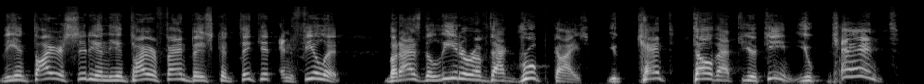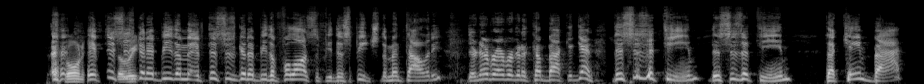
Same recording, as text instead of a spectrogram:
The entire city and the entire fan base could think it and feel it. But as the leader of that group, guys, you can't tell that to your team. You can't. If this is re- going to be the if this is going to be the philosophy, the speech, the mentality, they're never ever going to come back again. This is a team. This is a team that came back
